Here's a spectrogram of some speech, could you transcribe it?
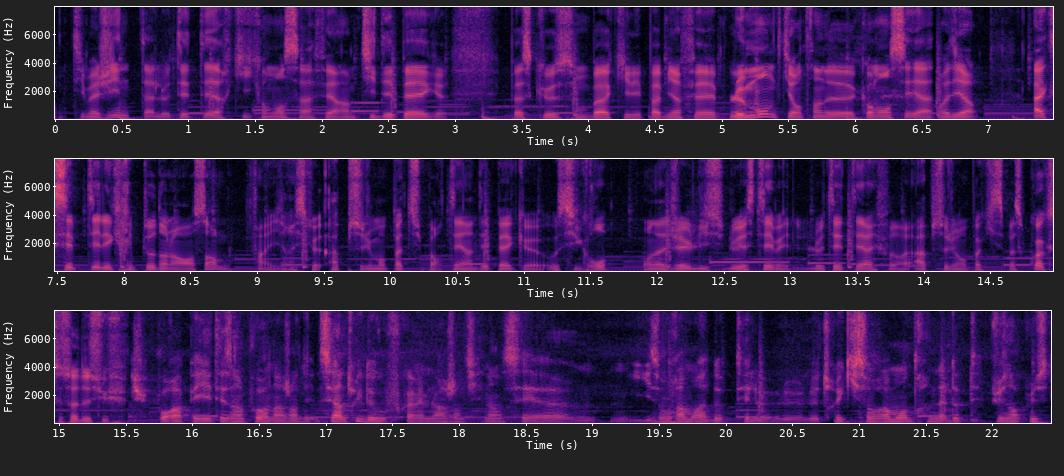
Donc t'imagines, t'as le Tether qui commence à faire un petit dépeg parce que son bac il est pas bien fait. Le monde qui est en train de commencer à, on va dire, accepter les cryptos dans leur ensemble. Enfin, il risque absolument pas de supporter un dépeg euh, aussi gros. On a déjà eu l'UST, mais le Tether, il faudrait absolument pas qu'il se passe quoi que ce soit dessus. tu pourras payer tes impôts en Argentine. C'est un truc de ouf quand même l'Argentine. hein. C'est, euh, ils ont vraiment adopté le, truc. Ils sont vraiment en train de l'adopter de plus en plus.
